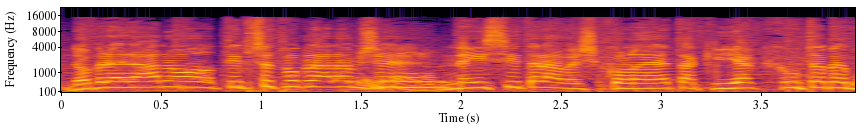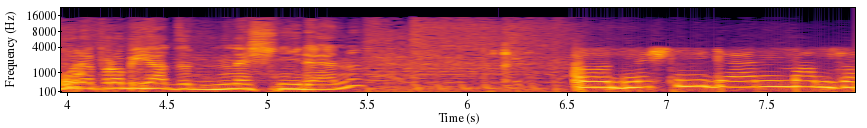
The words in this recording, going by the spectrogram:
Dobré ráno, ty předpokládám, že Dobré ráno. nejsi teda ve škole, tak jak u tebe bude probíhat dnešní den? Eh, Dnešní den mám za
